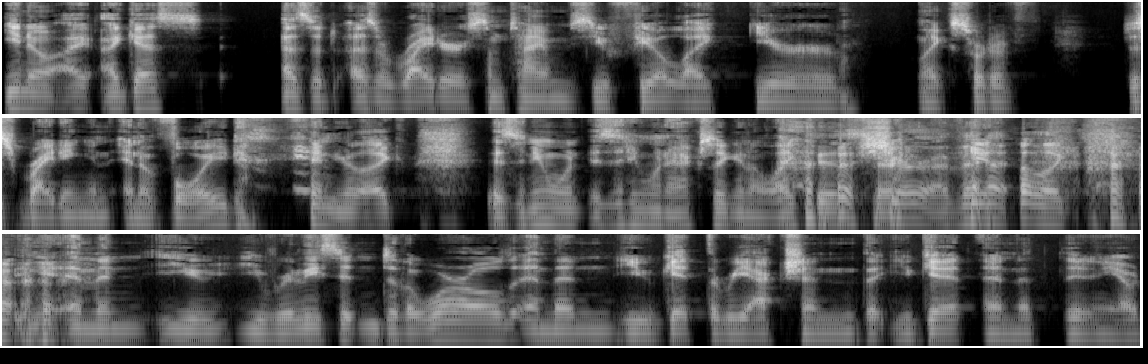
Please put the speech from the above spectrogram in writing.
you know, I, I guess as a as a writer, sometimes you feel like you're like sort of just writing in, in a void and you're like is anyone is anyone actually going to like this sure or, i bet you know, like and then you you release it into the world and then you get the reaction that you get and it, you know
